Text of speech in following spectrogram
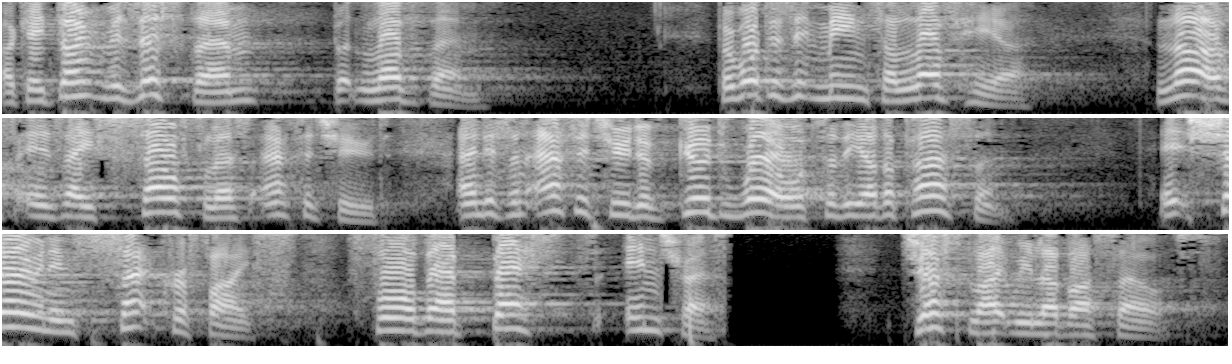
Okay, don't resist them, but love them. But what does it mean to love here? Love is a selfless attitude, and it's an attitude of goodwill to the other person. It's shown in sacrifice for their best interest, just like we love ourselves.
